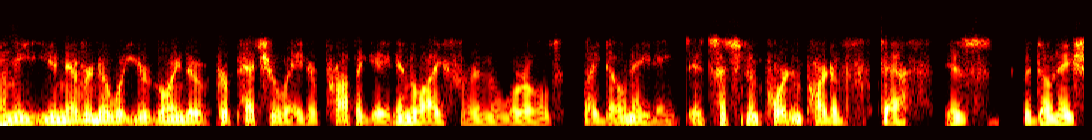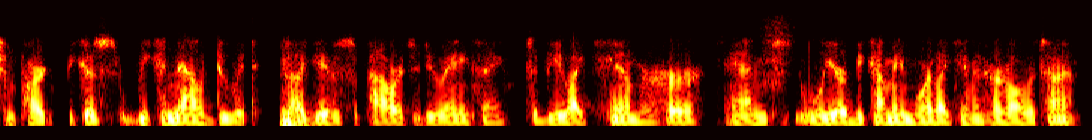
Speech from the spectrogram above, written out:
I mean, you never know what you're going to perpetuate or propagate in life or in the world by donating. It's such an important part of death is the donation part because we can now do it. Mhm. God gave us the power to do anything, to be like him or her, and we are becoming more like him and her all the time.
